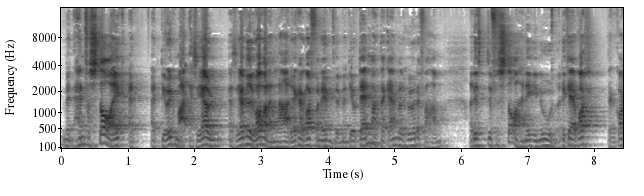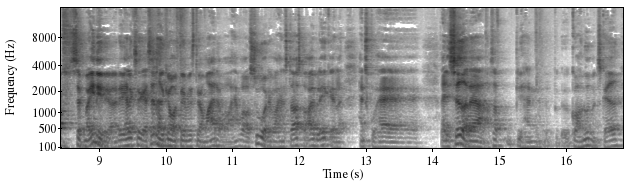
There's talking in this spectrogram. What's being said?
men han forstår ikke, at, at det er jo ikke mig. Altså jeg, altså jeg ved jo godt, hvordan han har det, jeg kan godt fornemme det, men det er jo Danmark, der gerne vil høre det fra ham. Og det, det forstår han ikke endnu, og det kan jeg godt, jeg kan godt sætte mig ind i det, og det er heller ikke sikkert, at jeg selv havde gjort det, hvis det var mig, der var. Han var jo sur, det var hans største øjeblik, eller han skulle have realiseret der, og så bliver han, går han ud med en skade.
